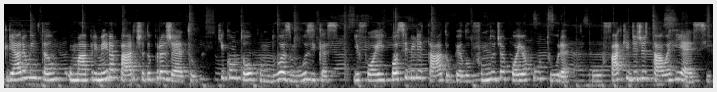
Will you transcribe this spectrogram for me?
criaram então uma primeira parte do projeto, que contou com duas músicas e foi possibilitado pelo Fundo de Apoio à Cultura, o FAC Digital RS.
